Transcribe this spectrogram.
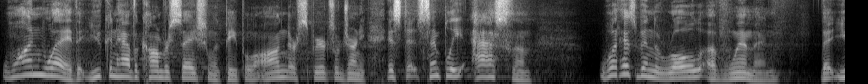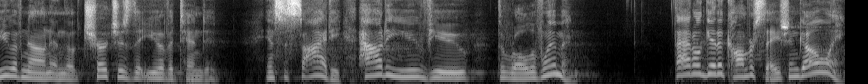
One way that you can have a conversation with people on their spiritual journey is to simply ask them, what has been the role of women that you have known in the churches that you have attended? In society, how do you view the role of women? That'll get a conversation going.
